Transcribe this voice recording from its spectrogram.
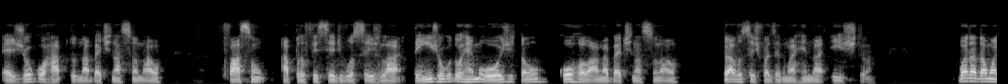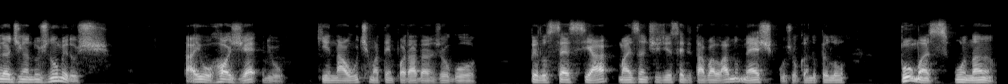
é jogo rápido na Bet Nacional. Façam a profecia de vocês lá. Tem jogo do Remo hoje, então corro lá na Bet Nacional para vocês fazerem uma renda extra. Bora dar uma olhadinha nos números. Tá aí o Rogério, que na última temporada jogou pelo CSA, mas antes disso ele estava lá no México, jogando pelo Pumas Unan.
